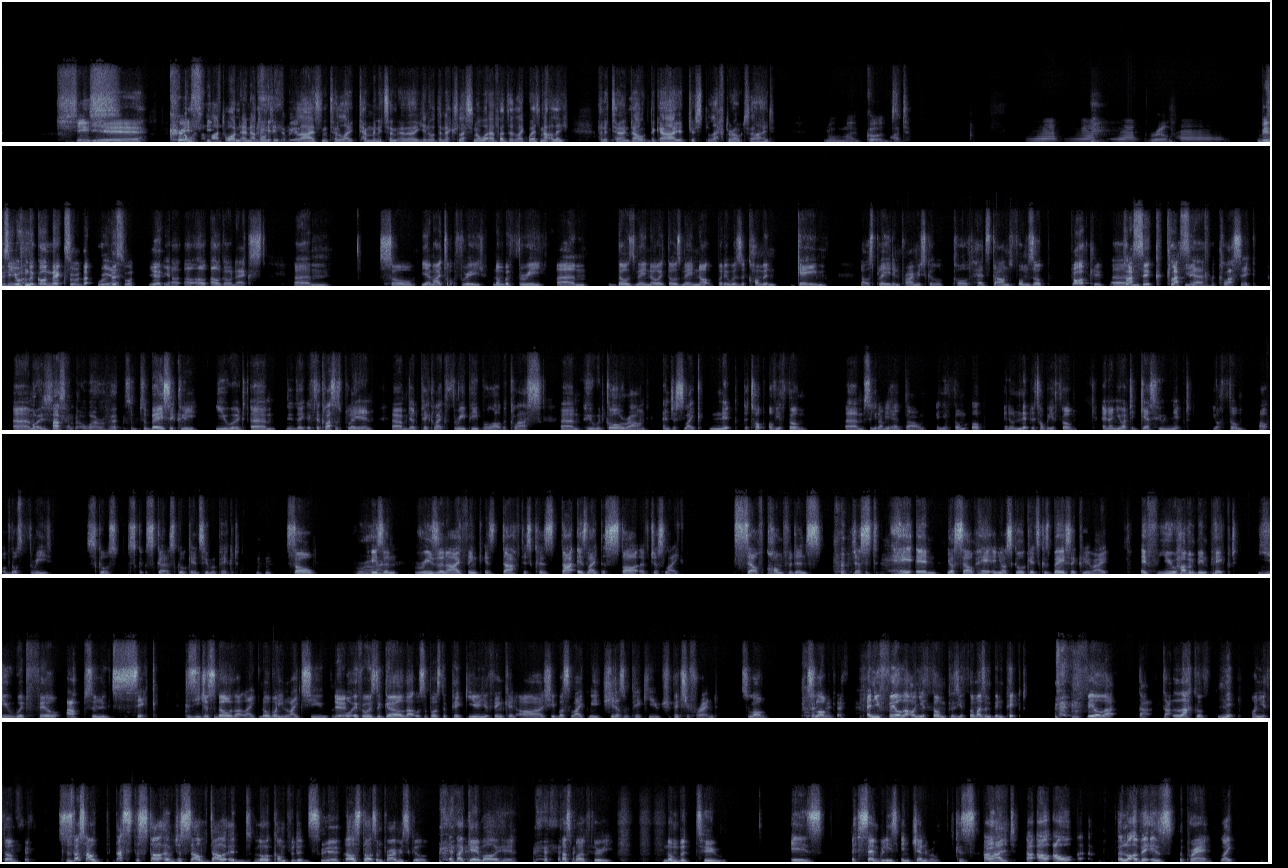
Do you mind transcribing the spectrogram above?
Sheesh. Yeah, that Crazy. was a mad one. And I don't think they realised until like 10 minutes into the, you know, the next lesson or whatever. They're like, where's Natalie? And it turned out the guy had just left her outside. Oh my god. Mad. Real. Beezy, you want to go next with that with Yeah. this one? Yeah. Yeah, I'll, I'll I'll- I'll go next. Um, so yeah, my top three. Number three. Um, those may know it, those may not, but it was a common game that was played in primary school called Heads Down, Thumbs Up. Oh, okay. Um, classic, classic. Yeah, a classic. Um, what is this? I'm not aware of it. so, so basically, you would um, if the class is playing, um, they'd pick like three people out the class um, who would go around and just like nip the top of your thumb. Um, so you'd have your head down and your thumb up, and it'll nip the top of your thumb, and then you had to guess who nipped your thumb out of those three school sc- sc- school kids who were picked. Mhm. So Right. reason reason I think is daft is because that is like the start of just like self confidence, just hating yourself, hating your school kids. Because basically, right, if you haven't been picked, you would feel absolute sick because you just know that like nobody likes you. Yeah. Or if it was the girl that was supposed to pick you, you're thinking, oh, she must like me. She doesn't pick you. She picks your friend. It's long. It's long. and you feel that on your thumb because your thumb hasn't been picked. You feel that that that lack of nip on your thumb. So that's how that's the start of just self doubt and low confidence. yeah. It all starts in primary school. Get that game out of here. That's my three. Number two is assemblies in general because Oh. I had I'll, I'll a lot of it is the prayer like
